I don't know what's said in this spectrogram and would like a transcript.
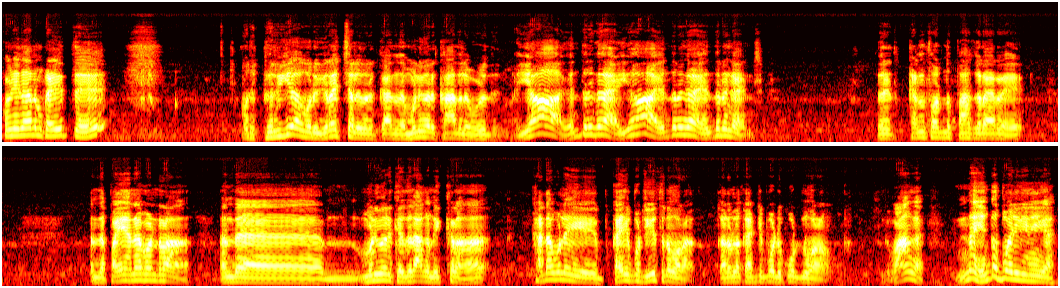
கொஞ்ச நேரம் கழித்து ஒரு பெரிய ஒரு இரைச்சல் இருக்கு. அந்த முனிவர் காதில் விழுது. ஐயா எந்திருங்க ஐயா எந்திருங்க எந்திருங்க என்று. கண் திறந்து பார்க்குறாரு. அந்த பையன் என்ன பண்ணுறான் அந்த முனிவருக்கு எதிராக நிற்கிறான் கடவுளை கை போட்டு ஈத்துன்னு வரான். கடவுளை கட்டி போட்டு கூட்டின்னு வரான். வாங்க என்ன எங்கே போயிருக்கீங்க நீங்கள்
